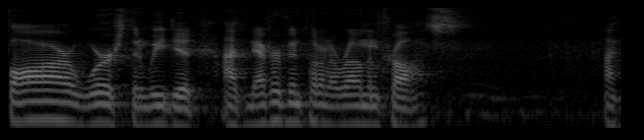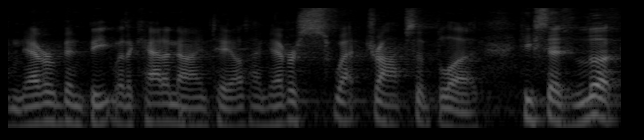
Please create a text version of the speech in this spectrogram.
far worse than we did. I've never been put on a Roman cross. I've never been beaten with a cat of nine tails. I never sweat drops of blood. He says, Look,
